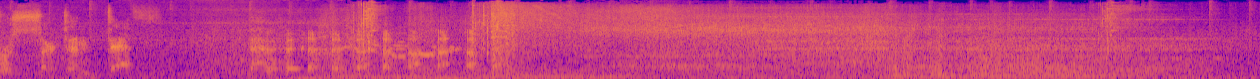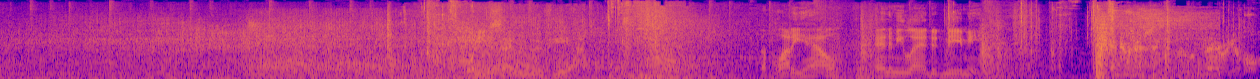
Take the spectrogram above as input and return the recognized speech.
For certain death. What do you say we move here? The bloody hell? Enemy landed near me. Introducing a new variable.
